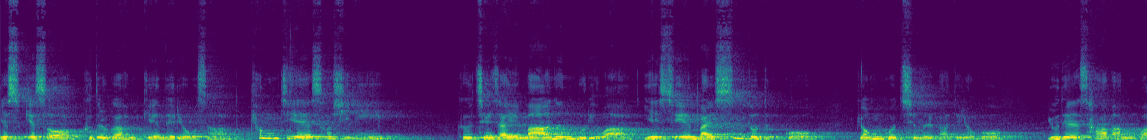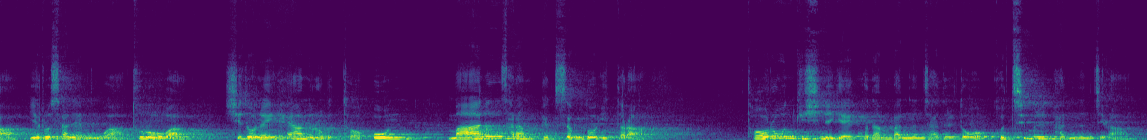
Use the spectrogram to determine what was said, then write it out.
예수께서 그들과 함께 내려오사 평지에 서시니 그 제자의 많은 무리와 예수의 말씀도 듣고 병 고침을 받으려고 유대 사방과 예루살렘과 두로와 시돈의 해안으로부터 온 많은 사람 백성도 있더라. 더러운 귀신에게 고난받는 자들도 고침을 받는지라.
